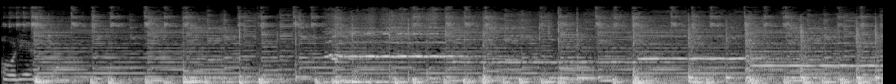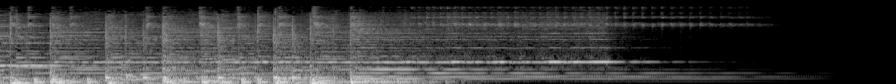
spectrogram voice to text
Audio Jungle.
